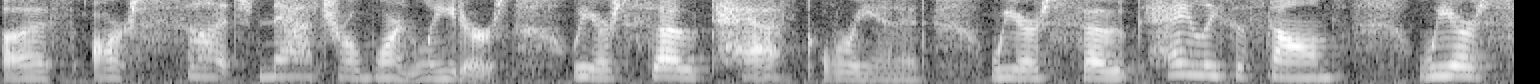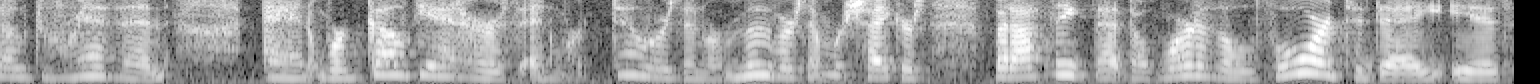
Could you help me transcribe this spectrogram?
us are such natural born leaders. We are so task oriented. We are so, hey, Lisa Storms, we are so driven and we're go getters and we're doers and we're movers and we're shakers. But I think that the word of the Lord today is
